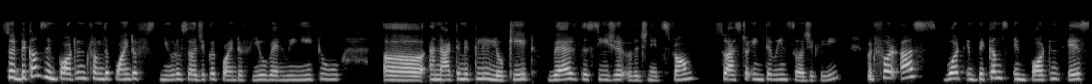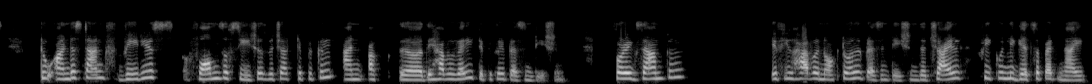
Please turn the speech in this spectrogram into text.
So it becomes important from the point of neurosurgical point of view when we need to uh, anatomically locate where the seizure originates from so as to intervene surgically. But for us, what becomes important is to understand various forms of seizures which are typical and uh, they have a very typical presentation. For example, if you have a nocturnal presentation, the child frequently gets up at night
